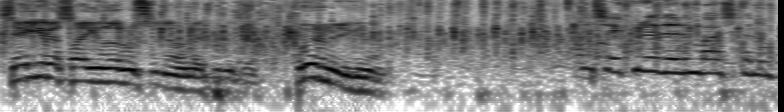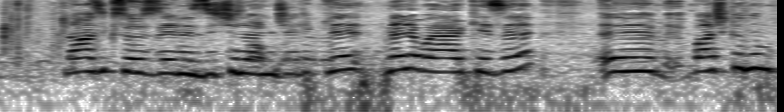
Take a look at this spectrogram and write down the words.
Sevgi ve saygılarımı sunuyorum hepinize. Buyurun Bilgin Hanım. Teşekkür ederim başkanım. Nazik sözleriniz için öncelikle. Merhaba herkese. Ee, başkanım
